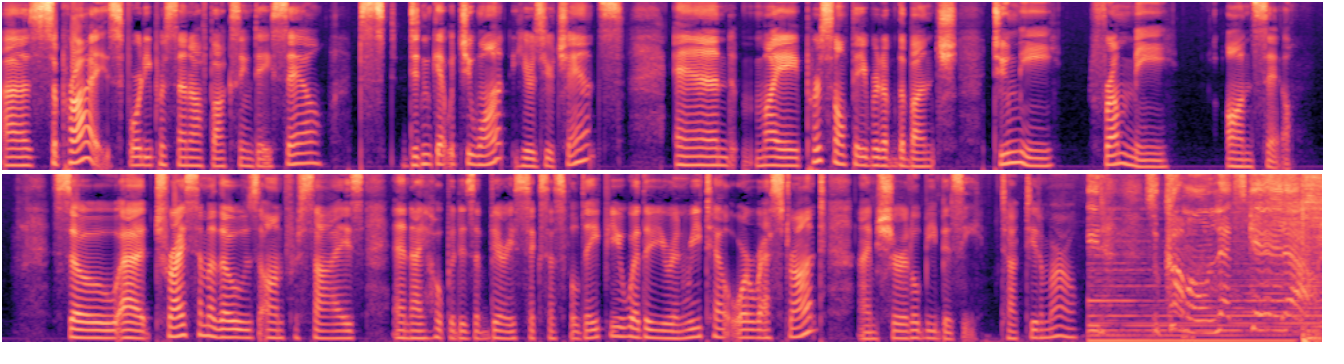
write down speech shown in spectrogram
Uh, surprise 40% off Boxing Day sale. Psst, didn't get what you want? Here's your chance. And my personal favorite of the bunch, to me, from me, on sale. So uh, try some of those on for size, and I hope it is a very successful day for you, whether you're in retail or restaurant. I'm sure it'll be busy. Talk to you tomorrow. So come on, let's get out.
